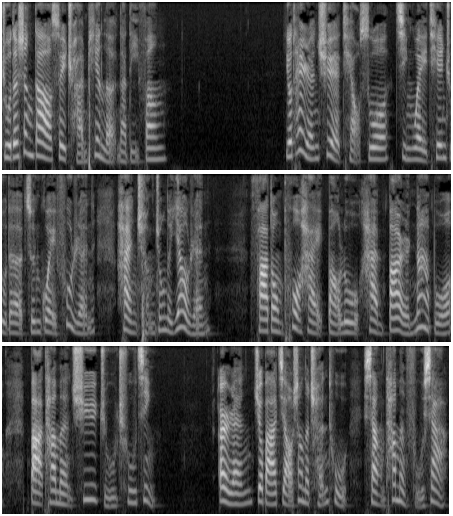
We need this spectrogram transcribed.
主的圣道遂传遍了那地方。犹太人却挑唆敬畏天主的尊贵妇人和城中的要人。发动迫害保禄和巴尔纳伯，把他们驱逐出境。二人就把脚上的尘土向他们服下，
